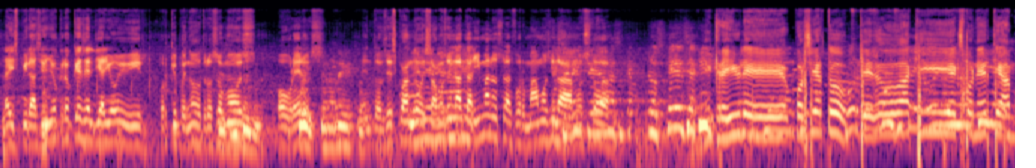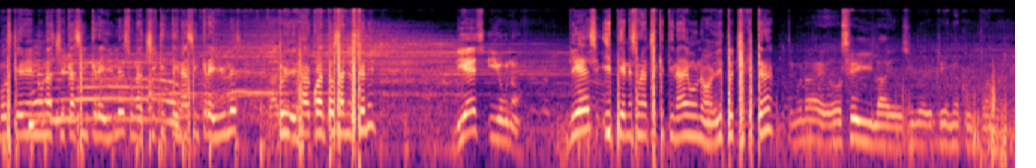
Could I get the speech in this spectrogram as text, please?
La inspiración yo creo que es el diario vivir, porque pues nosotros somos obreros. Entonces cuando estamos en la tarima nos transformamos y la damos toda. Increíble. Por cierto, quiero aquí exponer que ambos tienen unas chicas increíbles, unas chiquitinas increíbles. ¿Tu hija cuántos años tiene? Diez y uno. 10 y tienes una chiquitina de uno. ¿Y tu chiquitina? Yo tengo una de 12 y la de 12 y medio que me acompaña.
